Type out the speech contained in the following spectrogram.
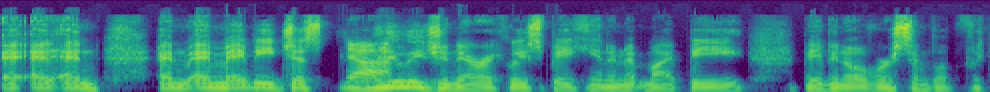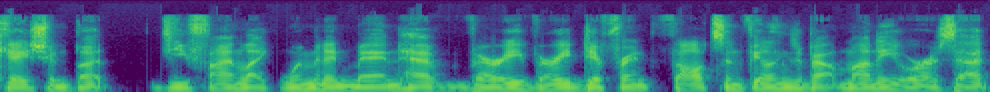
and and and, and maybe just yeah. really generically speaking and it might be maybe an oversimplification but do you find like women and men have very very different thoughts and feelings about money or is that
